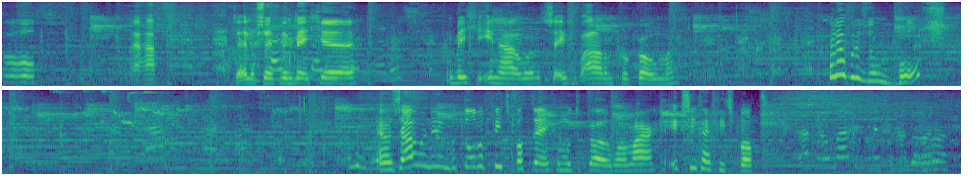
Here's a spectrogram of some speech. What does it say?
oh. Ja. De even een beetje, een beetje inhouden, dat ze even op adem kan komen. We lopen dus door een bos. En we zouden nu een betonnen fietspad tegen moeten komen, maar ik zie geen fietspad. Laten we.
